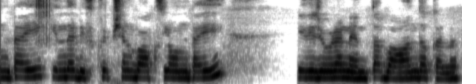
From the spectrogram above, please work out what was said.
ఉంటాయి కింద డిస్క్రిప్షన్ బాక్స్లో ఉంటాయి. ఇది చూడండి ఎంత బాగుందో కలర్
